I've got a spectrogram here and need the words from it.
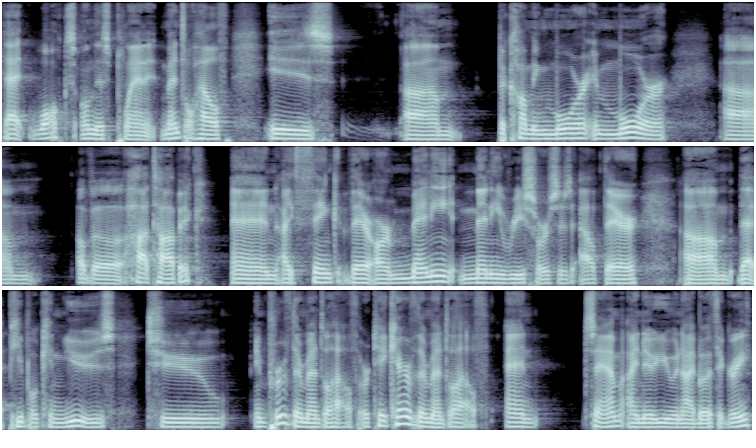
that walks on this planet. Mental health is um, becoming more and more um, of a hot topic. And I think there are many, many resources out there um, that people can use to improve their mental health or take care of their mental health. And Sam, I know you and I both agree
